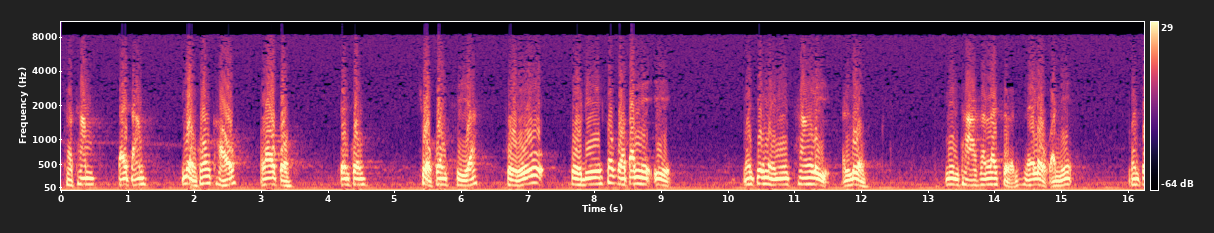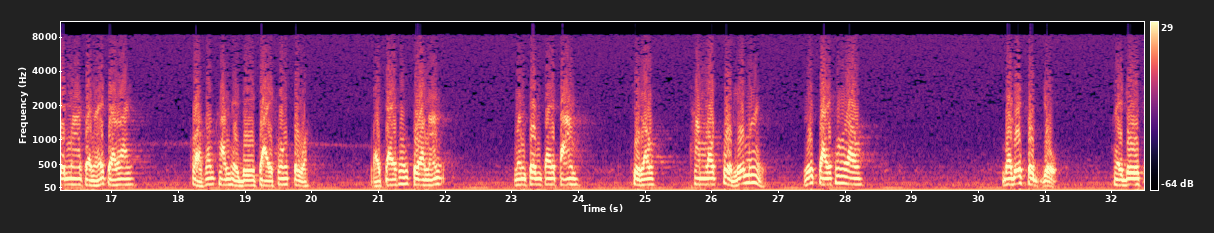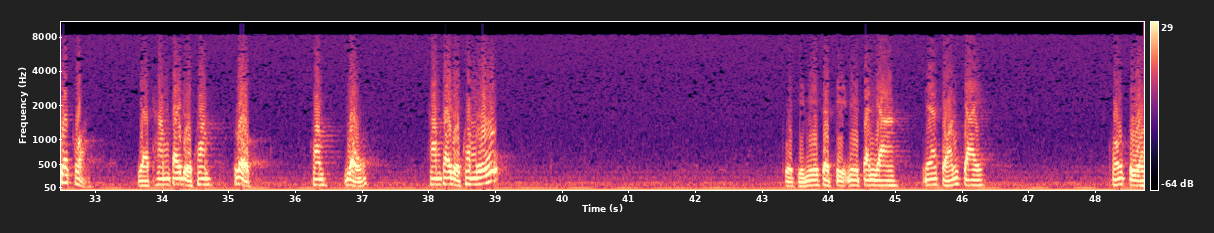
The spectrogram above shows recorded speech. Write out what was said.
ถ้าทำ ไปตามเรื่องของเขาเราก็เป็นคนชั่วคนเสีย ผู้รู้ผู้ดีเขาก็ตำหนิอีก มันจึงไม่มีทางหลีกเรื่อง นินทาสันละเสริญในโลกอันนี้ มันเป็นมาแต่ไหนแต่ไรขอสำคัญให้ดูใจของตัวว่าใจของตัวนั้น มันเป็นไปตามที่เราทำเราพูดหรือไม่ หรือใจของเรา บริสุทธิ์อยู่ ให้ดูเสียก่อน อย่าทำไปด้วยความโลภความหลงทำไปด้วยความรู้ผู้ที่มีสติมีปัญญา เนี่ยสอนใจของตัว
